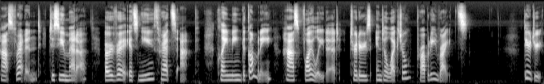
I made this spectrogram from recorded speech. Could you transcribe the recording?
has threatened to sue Meta over its new Threads app, claiming the company has violated Twitter's intellectual property rights。第二句，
